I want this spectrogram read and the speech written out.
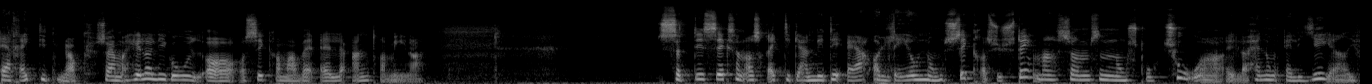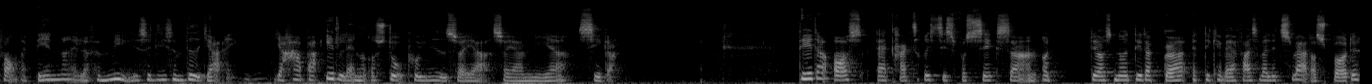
er rigtigt nok. Så jeg må hellere lige gå ud og, og sikre mig, hvad alle andre mener. Så det sekseren også rigtig gerne vil, det er at lave nogle sikre systemer, som sådan nogle strukturer, eller have nogle allierede i form af venner eller familie, så de ligesom ved, at jeg, jeg har bare et eller andet at stå på i livet, så jeg, så jeg er mere sikker. Det, der også er karakteristisk for sekseren, og det er også noget af det, der gør, at det kan være faktisk være lidt svært at spotte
